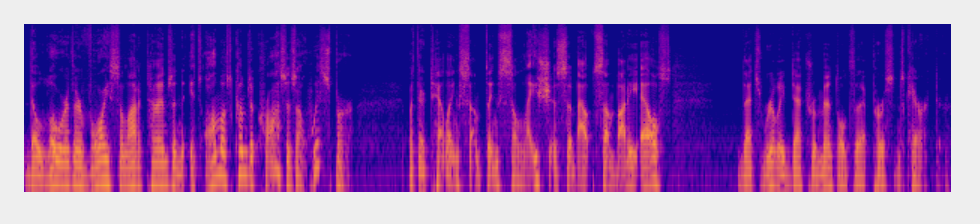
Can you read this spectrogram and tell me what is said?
they'll lower their voice a lot of times and it almost comes across as a whisper, but they're telling something salacious about somebody else that's really detrimental to that person's character.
